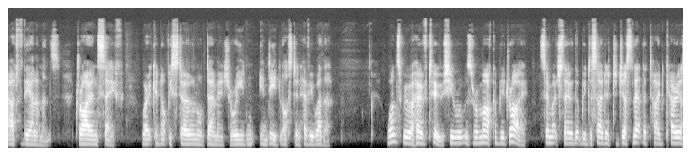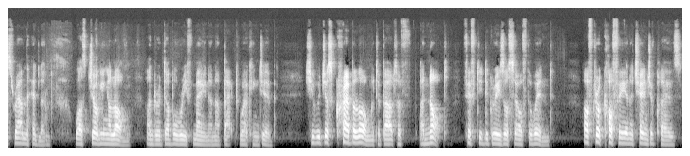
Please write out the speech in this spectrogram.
out of the elements, dry and safe, where it could not be stolen or damaged or even, indeed lost in heavy weather. Once we were hove to, she was remarkably dry, so much so that we decided to just let the tide carry us round the headland whilst jogging along under a double reef main and a backed working jib. She would just crab along at about a, a knot, fifty degrees or so off the wind. After a coffee and a change of clothes,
